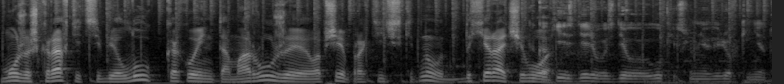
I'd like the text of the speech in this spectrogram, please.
можешь крафтить себе лук какой-нибудь там, оружие, вообще практически, ну, до хера чего. Как есть дерево, сделаю лук, если у меня веревки нету.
